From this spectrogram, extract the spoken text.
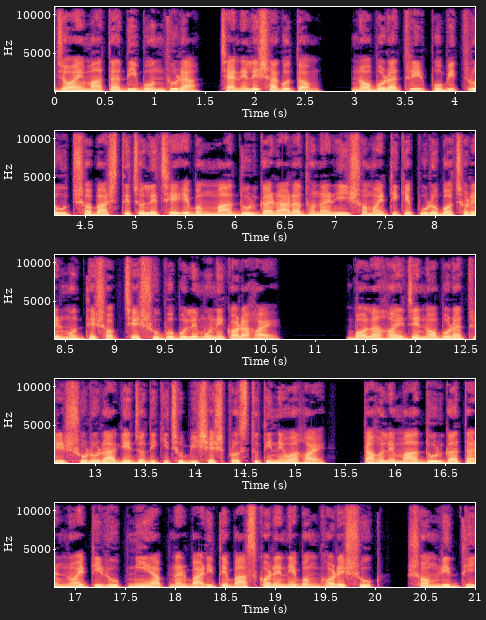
জয় মাতা দি বন্ধুরা, চ্যানেলে স্বাগতম। নবরাত্রির পবিত্র উৎসব আসতে চলেছে এবং মা দুর্গার আরাধনার এই সময়টিকে পুরো বছরের মধ্যে সবচেয়ে শুভ বলে মনে করা হয়। বলা হয় যে নবরাত্রির শুরুর আগে যদি কিছু বিশেষ প্রস্তুতি নেওয়া হয়, তাহলে মা দুর্গা তার নয়টি রূপ নিয়ে আপনার বাড়িতে বাস করেন এবং ঘরে সুখ, সমৃদ্ধি,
